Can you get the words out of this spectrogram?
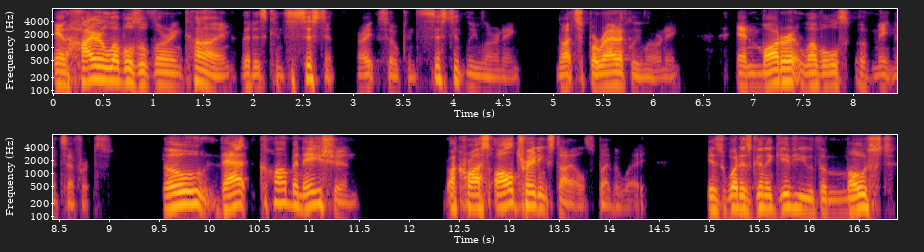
and higher levels of learning time that is consistent, right? So consistently learning, not sporadically learning, and moderate levels of maintenance efforts. Though that combination across all trading styles, by the way, is what is going to give you the most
